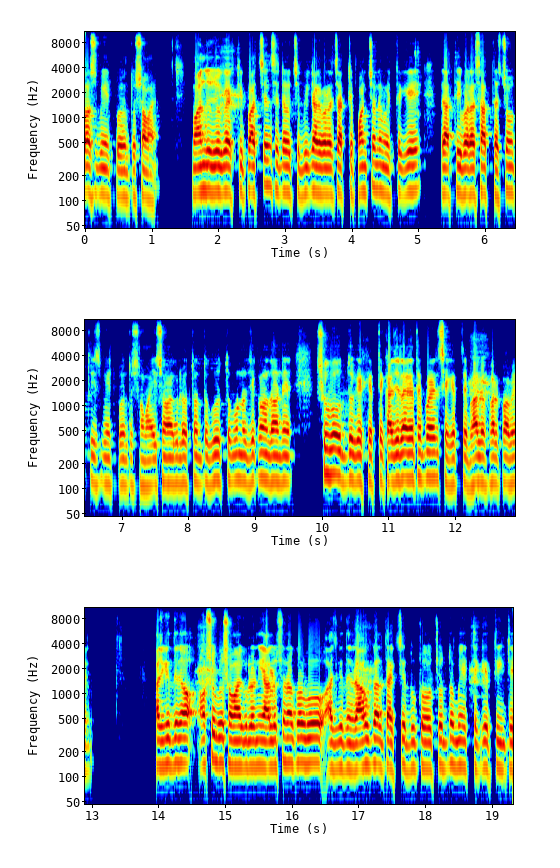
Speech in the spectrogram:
দশ মিনিট পর্যন্ত সময়। মহেন্দ্র যোগে একটি পাচ্ছেন, সেটা হচ্ছে বিকালবেলা চারটে পঞ্চান্ন মিনিট থেকে রাত্রিবেলা সাতটা চৌত্রিশ মিনিট পর্যন্ত সময়। এই সময়গুলো অত্যন্ত গুরুত্বপূর্ণ। যে কোনো ধরনের শুভ উদ্যোগের ক্ষেত্রে কাজে লাগাতে পারেন, সেক্ষেত্রে ভালো ফল পাবেন। আজকের দিনে অশুভ সময়গুলো নিয়ে আলোচনা করব। আজকের দিনে রাহুকাল থাকছে দুটো চোদ্দ মিনিট থেকে তিনটে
